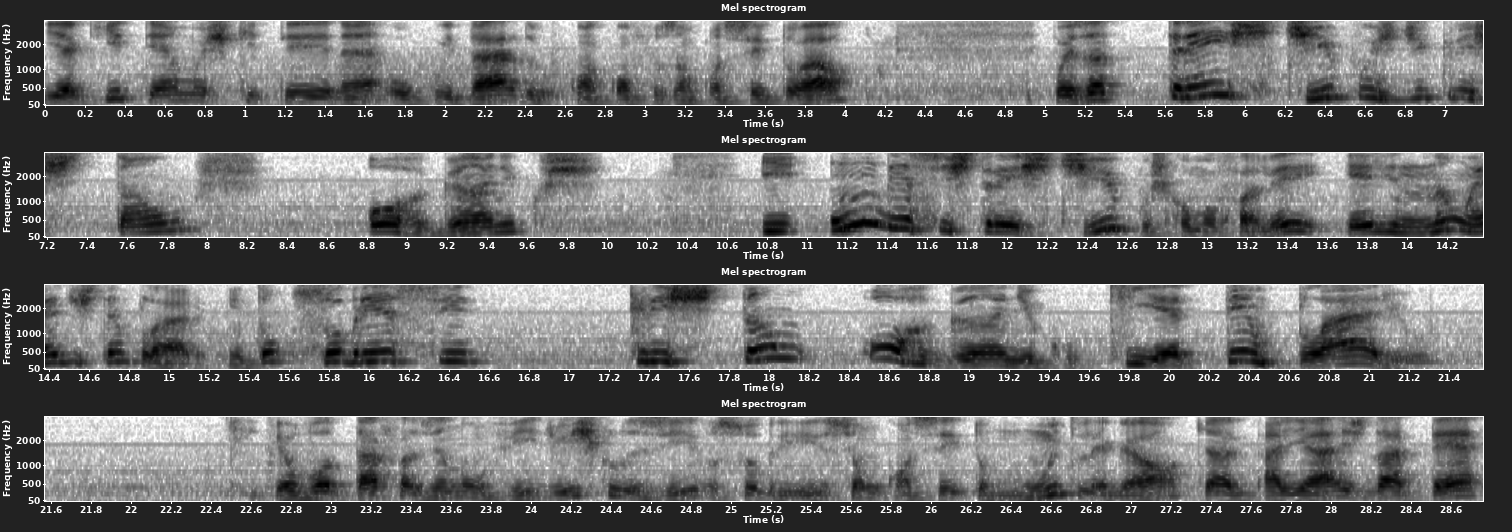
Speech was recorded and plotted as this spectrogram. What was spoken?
E aqui temos que ter né, o cuidado com a confusão conceitual, pois há três tipos de cristãos orgânicos e um desses três tipos, como eu falei, ele não é destemplário. Então, sobre esse cristão orgânico que é templário, eu vou estar tá fazendo um vídeo exclusivo sobre isso. É um conceito muito legal, que aliás dá até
